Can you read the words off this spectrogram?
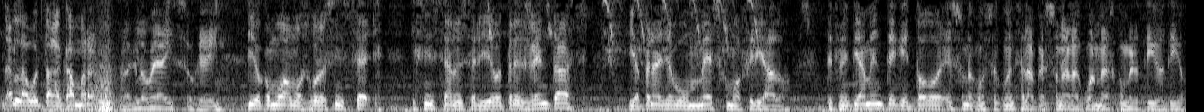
dar la vuelta a la cámara para que lo veáis, ¿ok? Tío, ¿cómo vamos? Bueno, es, es insano, en serio. Llevo tres ventas y apenas llevo un mes como afiliado. Definitivamente que todo es una consecuencia de la persona en la cual me has convertido, tío.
